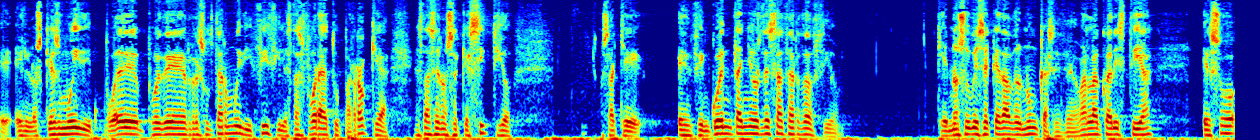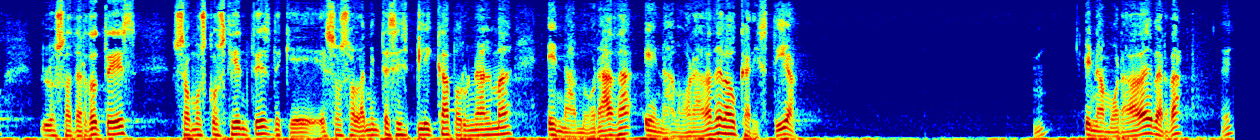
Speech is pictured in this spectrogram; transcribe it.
eh, en los que es muy, puede, puede resultar muy difícil, estás fuera de tu parroquia, estás en no sé qué sitio. O sea que en 50 años de sacerdocio, que no se hubiese quedado nunca sin celebrar la Eucaristía, eso los sacerdotes somos conscientes de que eso solamente se explica por un alma enamorada, enamorada de la Eucaristía. ¿Mm? Enamorada de verdad. ¿eh?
